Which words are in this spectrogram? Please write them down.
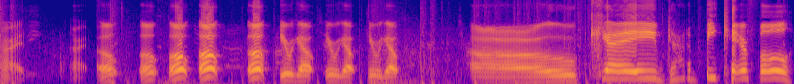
All right. All right. Oh, oh, oh, oh, oh. Here we go. Here we go. Here we go. Okay. Gotta be careful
